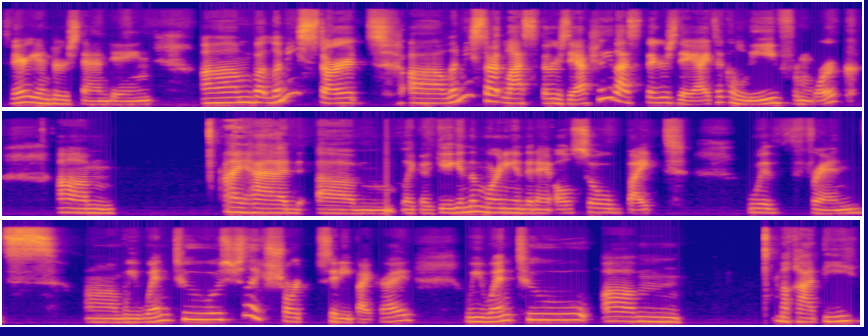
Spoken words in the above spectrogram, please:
is very understanding. Um, but let me start, uh, let me start last Thursday. Actually, last Thursday, I took a leave from work. Um, I had um, like a gig in the morning, and then I also biked with friends. Um, we went to it was just like short city bike ride. We went to um, Makati.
